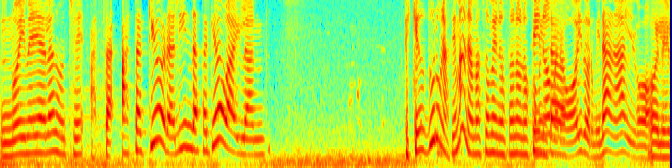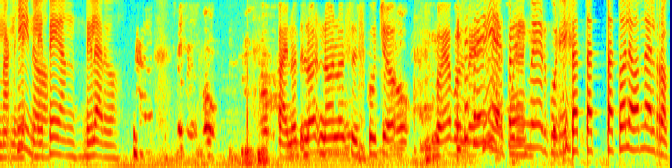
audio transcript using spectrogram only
nueve y media de la noche. ¿Hasta, ¿Hasta qué hora, Linda? ¿Hasta qué hora bailan? Es que dura una semana más o menos, ¿o no? Nos sí, no, pero hoy dormirán algo, me imagino. Le, pegan de largo. Ay, no, no, los escucho. Voy a volver. Ese es Freddie Mercury. Freddie Mercury. Está, está, toda la banda del rock.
